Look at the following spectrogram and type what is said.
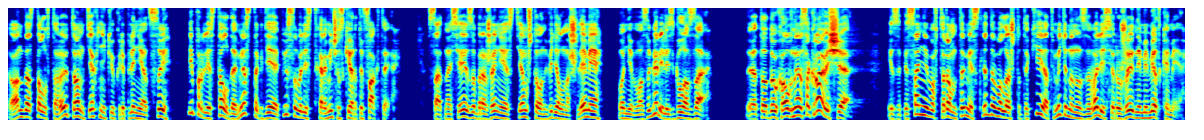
Он достал второй том техники укрепления отцы и пролистал до места, где описывались тхармические артефакты. Соотнося изображение с тем, что он видел на шлеме, у него загорелись глаза. «Это духовное сокровище!» Из описания во втором томе следовало, что такие отметины назывались оружейными метками.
